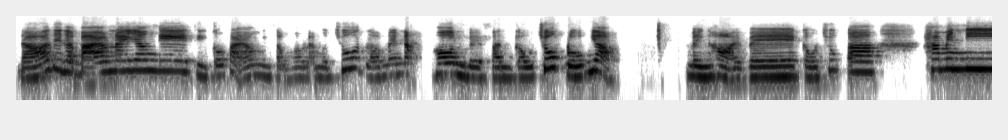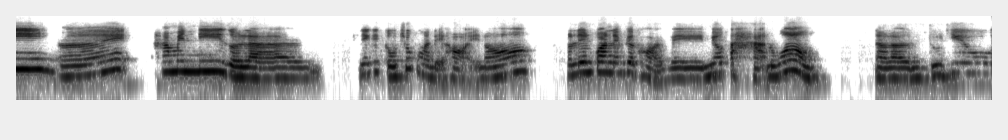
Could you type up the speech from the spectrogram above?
Đó thì là bài hôm nay nha nghe thì có phải không? Mình tổng hợp lại một chút là hôm nay nặng hơn về phần cấu trúc đúng không nhỉ mình hỏi về cấu trúc ờ, uh, how many đấy how many rồi là những cái cấu trúc mà để hỏi nó nó liên quan đến việc hỏi về miêu tả đúng không? Nào là do you uh,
